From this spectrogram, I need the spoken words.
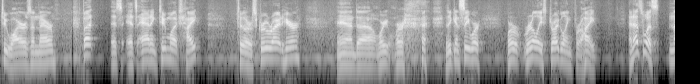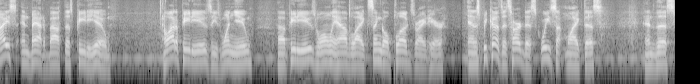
two wires in there, but it's it's adding too much height to our screw right here, and uh, we're we're as you can see we're we're really struggling for height, and that's what's nice and bad about this PDU. A lot of PDUs, these 1U uh, PDUs will only have like single plugs right here. And it's because it's hard to squeeze something like this into this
